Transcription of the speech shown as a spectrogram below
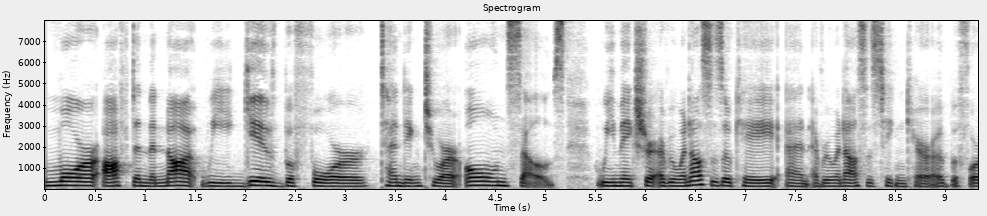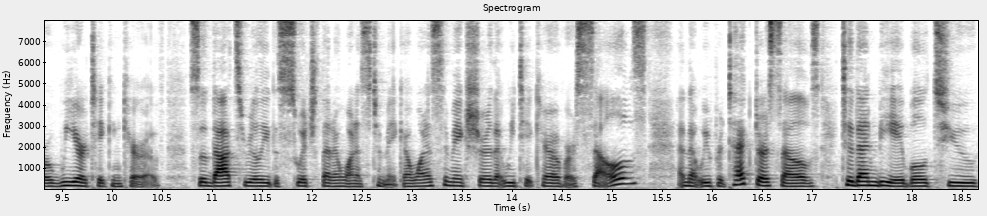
more often than not, we give before tending to our own selves. We make sure everyone else is okay and everyone else is taken care of before we are taken care of. So that's really the switch that I want us to make. I want us to make sure that we take care of ourselves and that we protect ourselves to then be able to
